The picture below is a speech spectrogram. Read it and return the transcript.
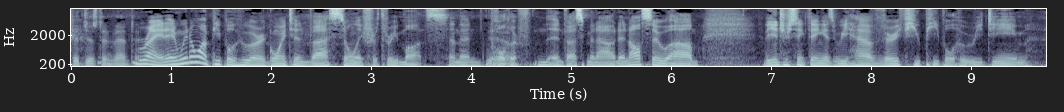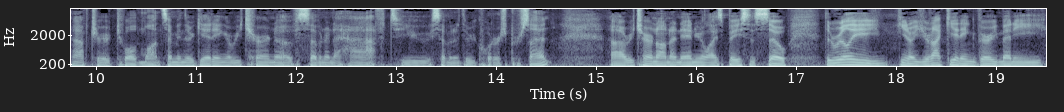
to just invent it. Right, and we don't want people who are going to invest only for three months and then pull Yeah. their f- investment out. And also, um, the interesting thing is we have very few people who redeem after 12 months. I mean, they're getting a return of seven and a half to seven and three quarters percent uh, return on an annualized basis. So they're really, you know, you're not getting very many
